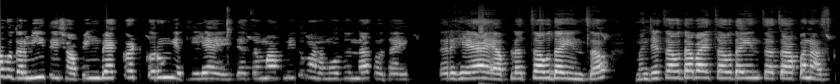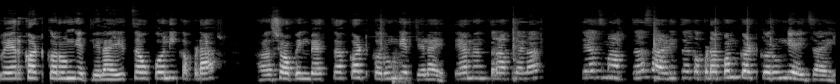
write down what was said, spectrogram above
अगोदर मी इथे शॉपिंग बॅग कट करून घेतलेली आहे. त्याचं माप मी तुम्हाला मोजून दाखवत आहे. तर हे आहे आपलं चौदा इंच म्हणजे चौदा बाय चौदा इंचाचा आपण हा स्क्वेअर कट करून घेतलेला आहे. चौकोनी कपडा शॉपिंग बॅगचा कट करून घेतलेला आहे. त्यानंतर आपल्याला त्याच मापचा साडीचा कपडा पण कट करून घ्यायचा आहे.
